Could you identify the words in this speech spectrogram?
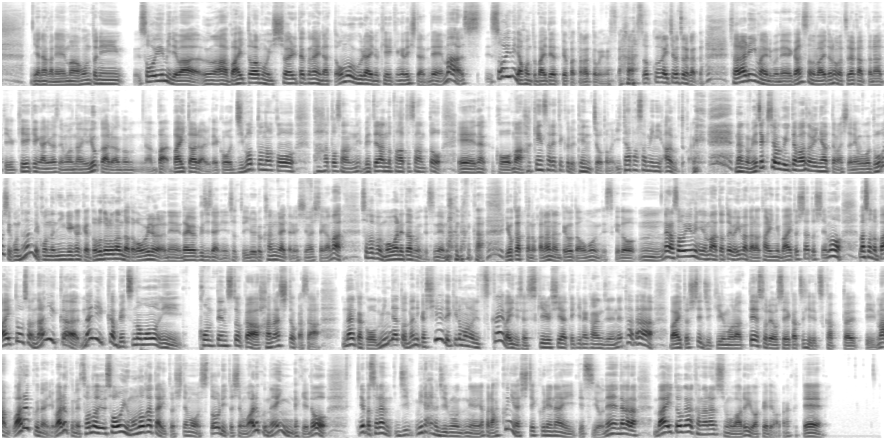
いや、なんかね、まあ本当に、そういう意味では、うん、あ、バイトはもう一生やりたくないなって思うぐらいの経験ができたんで、まあ、そういう意味では本当バイトやってよかったなと思います。そこが一番辛かった。サラリーマンよりもね、ガストのバイトの方が辛かったなっていう経験がありますね。もうなんかよくあるあのバ、イトあるあるで、こう、地元のこう、パートさんね、ベテランのパートさんと、えー、なんかこう、まあ、派遣されてくる店長との板挟みに会うとかね。なんかめちゃくちゃ僕板挟みに会ってましたね。もうどうして、こうなんでこんな人間関係がドロドロなんだとか思いながらね、大学時代にちょっといろいろ考えたりしましたが、まあ、その分揉まれた分ですね、まあなんか良かったのかななんてことは思うんですけど、うん、だからそういうふうに、まあ例えば今から仮にバイトしたとしても、まあそのバイトをさ、何か、何か別のものものにコンテンツとか話とかさ、なんかこう、みんなと何かシェアできるものに使えばいいんですよ。スキルシェア的な感じでね。ただ、バイトして時給もらって、それを生活費で使ったっていう。まあ、悪くない。悪くない。その、そういう物語としても、ストーリーとしても悪くないんだけど、やっぱそれは未来の自分をね、やっぱ楽にはしてくれないですよね。だから、バイトが必ずしも悪いわけではなくて、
